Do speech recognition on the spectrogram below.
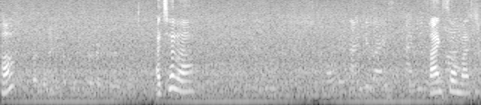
हाँ अच्छा रहा thank you thanks so much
